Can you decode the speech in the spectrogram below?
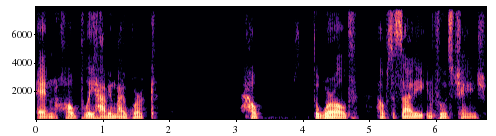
and hopefully having my work help the world, help society, influence change.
